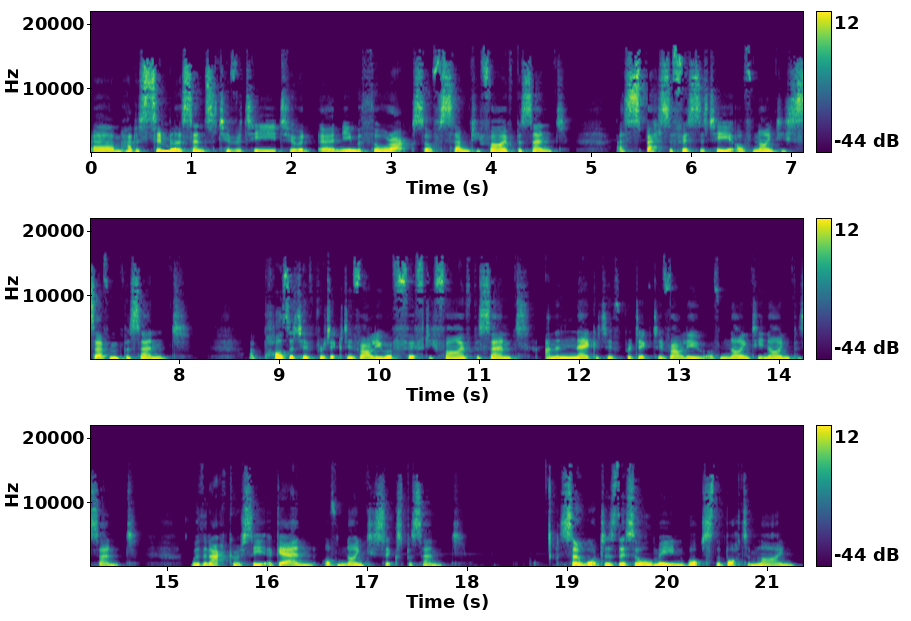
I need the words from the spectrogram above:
um, had a similar sensitivity to a, a pneumothorax of 75%, a specificity of 97%, a positive predictive value of 55%, and a negative predictive value of 99%, with an accuracy again of 96%. So, what does this all mean? What's the bottom line?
